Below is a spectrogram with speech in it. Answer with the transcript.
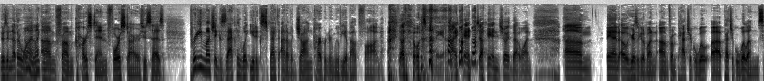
There's another Oh, one like um, from Karsten, four stars, who says, pretty much exactly what you'd expect out of a John Carpenter movie about fog. I thought that was funny. I, enjoy, I enjoyed that one. Um, And oh, here's a good one um, from Patrick Will, uh, Patrick Willems,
